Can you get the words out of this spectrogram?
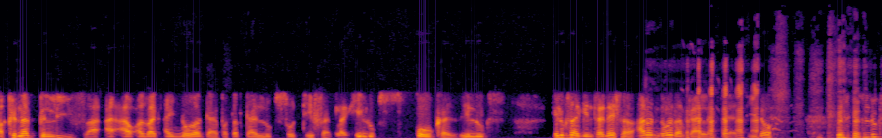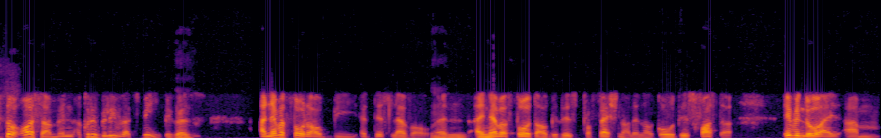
I could not believe. I, I, I was like, I know that guy, but that guy looks so different. Like he looks focused. He looks, he looks like international. I don't know that guy like that, you know. He just looks so awesome, and I couldn't believe that's me because I never thought I'll be at this level, and I never thought I'll be this professional and I'll go this faster. Even though I, um,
